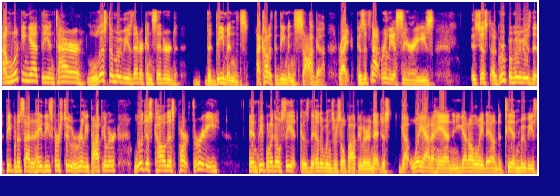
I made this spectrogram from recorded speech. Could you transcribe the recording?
I'm looking at the entire list of movies that are considered the Demons. I call it the Demon Saga, right? Because it's not really a series. It's just a group of movies that people decided, hey, these first two are really popular. We'll just call this part three, and people will go see it because the other ones are so popular. And that just got way out of hand, and you got all the way down to 10 movies,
